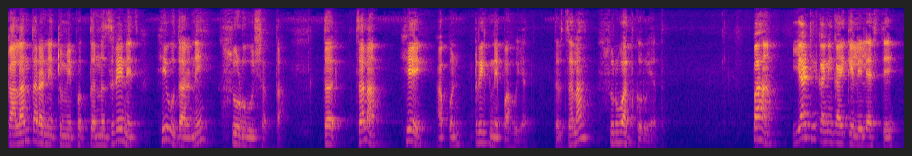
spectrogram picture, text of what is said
कालांतराने तुम्ही फक्त नजरेनेच ही उदाहरणे सोडवू शकता. तर चला हे आपण ट्रिकने पाहूयात. तर चला सुरुवात करूयात. पहा या ठिकाणी काय केलेले असते?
